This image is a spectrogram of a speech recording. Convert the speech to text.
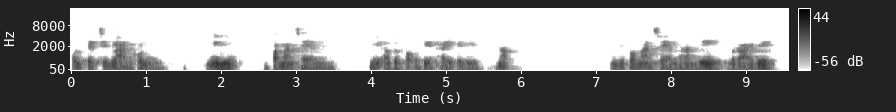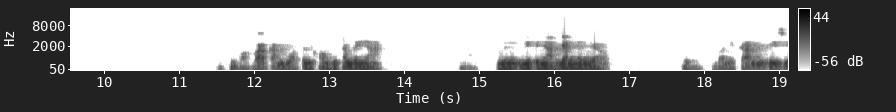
คนเจ็ดสิบล้านคนมีอยู่ ประมาณแสน นี่เอาเฉพาะประเทศไทยก็ดีนะมีอยู่ประมาณแสนเท่านั้นดิบรายดิบอกว่าการบวชเป็นของที่ทำได้ยากหนึ่งนี่ก็ยากยันหนึ่งแล้ววันนี้การที่สิ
